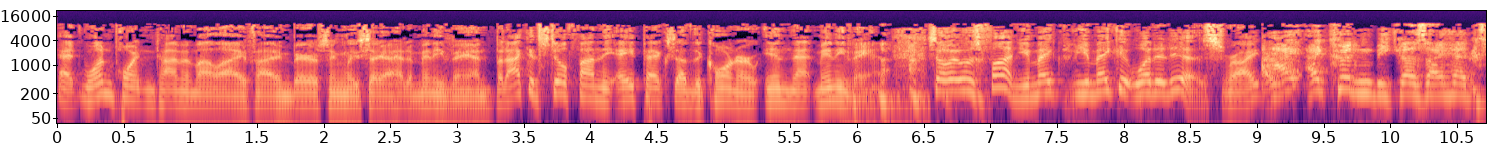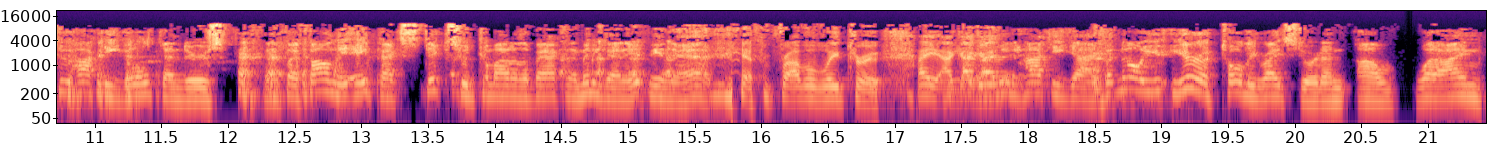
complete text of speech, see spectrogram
At one point in time in my life, I embarrassingly say I had a minivan, but I could still find the apex of the corner in that minivan. so it was fun. You make, you make it what it is, right? I, I couldn't because I had two hockey goaltenders. And if I found the apex, sticks would come out of the back of the minivan and hit me in the head. Yeah, probably true. Hey, I got, I've been a hockey guy, but no, you're, you're totally right, Stuart. And uh, what I'm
